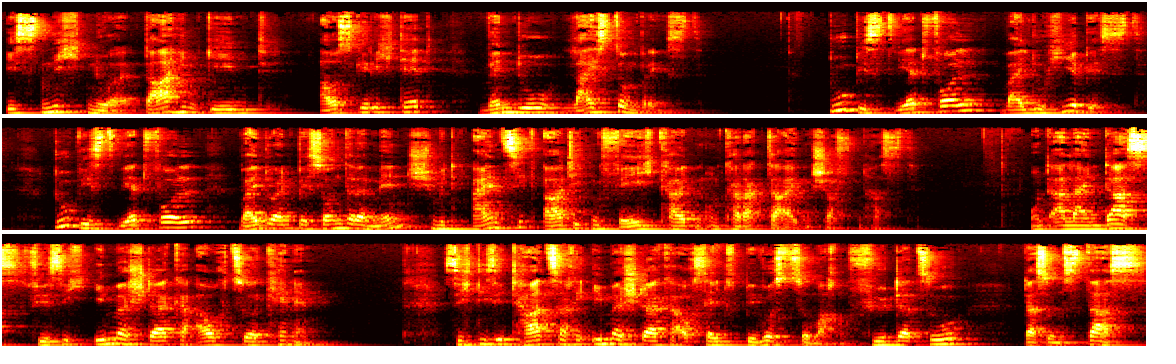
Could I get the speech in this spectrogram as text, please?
ist nicht nur dahingehend ausgerichtet, wenn du Leistung bringst. Du bist wertvoll, weil du hier bist. Du bist wertvoll, weil du ein besonderer Mensch mit einzigartigen Fähigkeiten und Charaktereigenschaften hast. Und allein das für sich immer stärker auch zu erkennen, sich diese Tatsache immer stärker auch selbstbewusst zu machen, führt dazu, dass uns das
